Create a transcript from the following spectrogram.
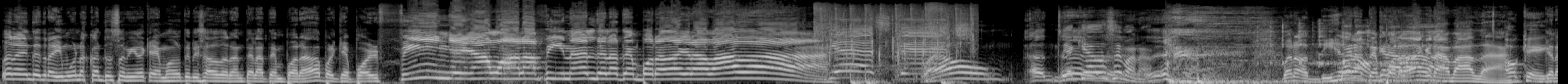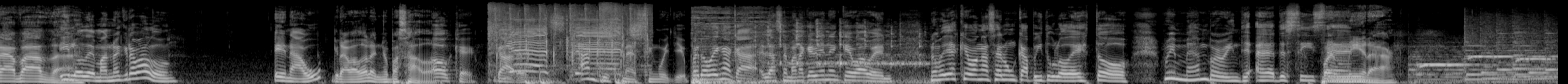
Bueno, gente, traímos unos cuantos sonidos que hemos utilizado durante la temporada porque por fin llegamos a la final de la temporada grabada. Yes, bitch. Well, de aquí a dos semanas. Bueno, dije Bueno, la temporada grabada. grabada. Ok. Grabada. ¿Y lo demás no es grabado? ¿En AU? Grabado el año pasado. Ok, got it. I'm just messing with you. Pero ven acá, la semana que viene, ¿qué va a haber? No me digas que van a hacer un capítulo de esto. Remembering the, uh, the season. Pues mira.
